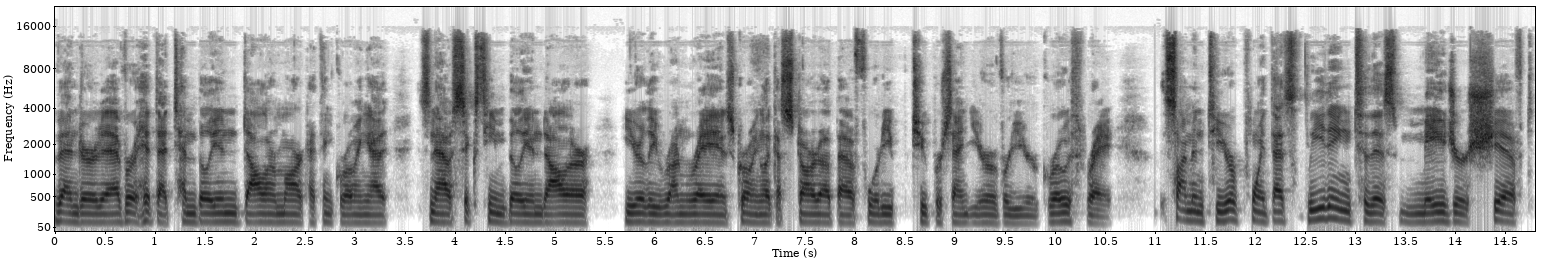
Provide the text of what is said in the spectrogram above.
vendor to ever hit that $10 billion mark. I think growing at, it's now $16 billion yearly run rate and it's growing like a startup at a 42% year over year growth rate. Simon, to your point, that's leading to this major shift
